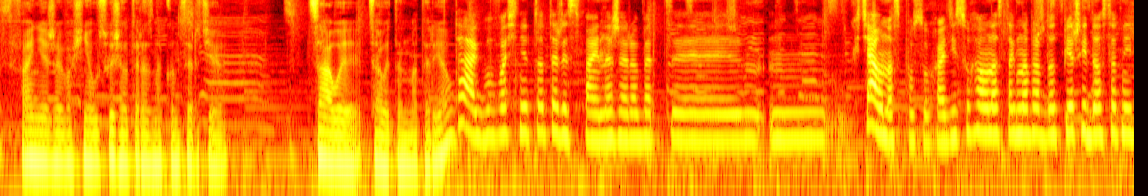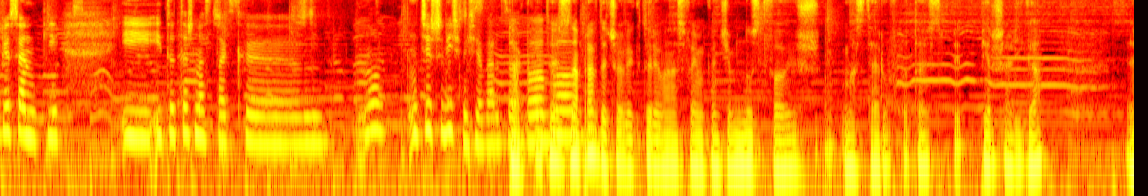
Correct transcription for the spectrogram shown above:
fajnie, że właśnie usłyszał teraz na koncercie cały, cały ten materiał? Tak, bo właśnie to też jest fajne, że Robert y, mm, chciał nas posłuchać i słuchał nas tak naprawdę od pierwszej do ostatniej piosenki. I, i to też nas tak, y, no, cieszyliśmy się bardzo, Tak, bo, to bo jest naprawdę człowiek, który ma na swoim koncie mnóstwo już masterów, bo to jest pi- pierwsza liga. Yy,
